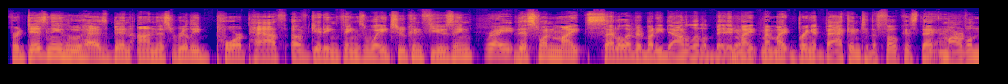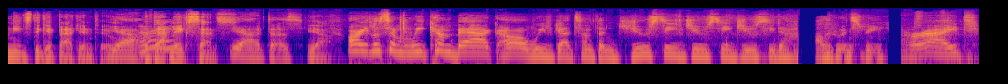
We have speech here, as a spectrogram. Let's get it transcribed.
for Disney, who has been on this really poor path of getting things way too confusing. Right. This one might settle everybody down a little bit. It might might might bring it back into the focus that Marvel needs to get back into. Yeah. if that makes sense. Yeah, it does. Yeah. All right, listen, when we come back, oh, we've got something juicy, juicy, juicy to Hollywood speak. All right.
